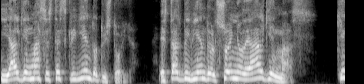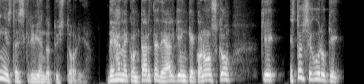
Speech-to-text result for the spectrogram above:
y alguien más está escribiendo tu historia. Estás viviendo el sueño de alguien más. ¿Quién está escribiendo tu historia? Déjame contarte de alguien que conozco, que estoy seguro que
